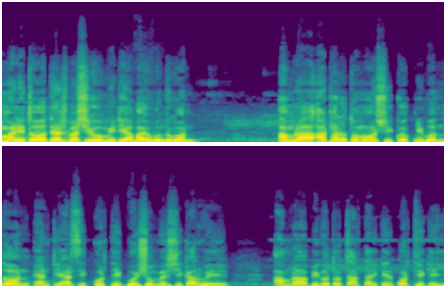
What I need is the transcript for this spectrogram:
সম্মানিত দেশবাসী ও মিডিয়া ভাই বন্ধুগণ, আমরা আঠারোতম শিক্ষক নিবন্ধন এনটিআরসি কর্তৃক বৈষম্যের শিকার হয়ে আমরা বিগত চার তারিখের পর থেকেই,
